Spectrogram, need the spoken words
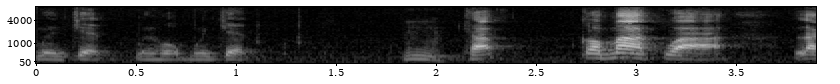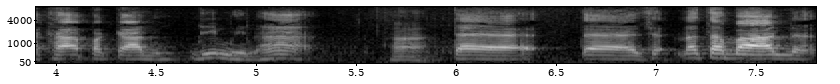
หมื่นเจ็ดหมื่นหกหมื่นเจ็ดอืมครับ ก็มากกว่าราคาประกันที่หมื่นห้าฮะแต่แต่รัฐบาลเนี่ย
